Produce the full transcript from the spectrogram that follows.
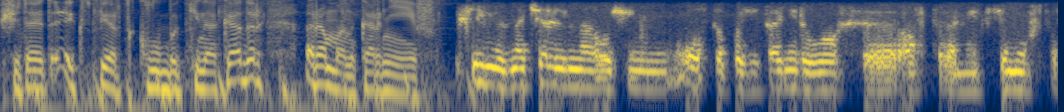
считает эксперт клуба «Кинокадр» Роман Корнеев. Фильм изначально очень остро позиционировался авторами всему, что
